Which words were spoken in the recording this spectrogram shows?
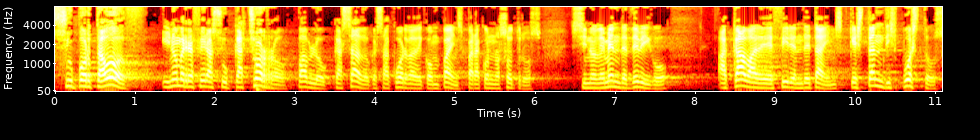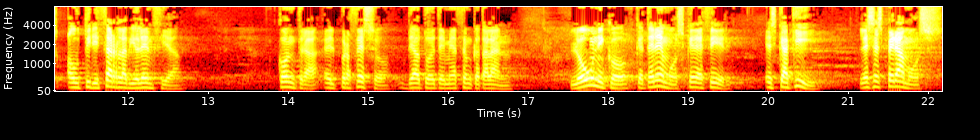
Su portavoz y no me refiero a su cachorro, Pablo Casado, que se acuerda de Compains para con nosotros, sino de Méndez de Vigo, acaba de decir en The Times que están dispuestos a utilizar la violencia contra el proceso de autodeterminación catalán. Lo único que tenemos que decir es que aquí les esperamos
